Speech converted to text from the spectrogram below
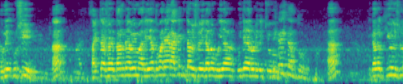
তুমি খুশি? হ্যাঁ? চারটা শয়তান রে আমি মারিয়া তোমার এর আগে কিতা হইছিল এখানে বইয়া? বুঝতে পারো কিছু? হ্যাঁ? এখানে কি হয়েছিল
